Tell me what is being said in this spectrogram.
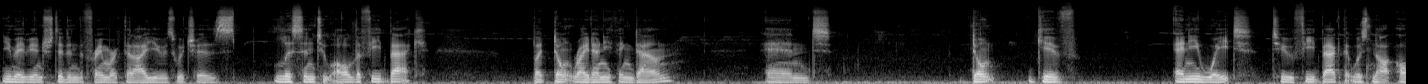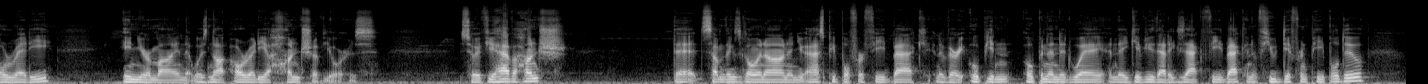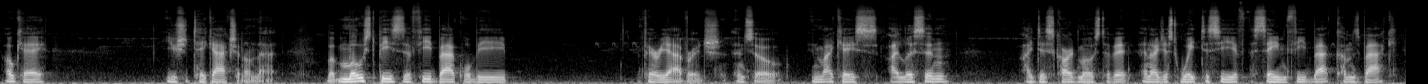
you may be interested in the framework that I use, which is listen to all the feedback, but don't write anything down and don't give any weight to feedback that was not already in your mind, that was not already a hunch of yours. So if you have a hunch that something's going on and you ask people for feedback in a very open open-ended way and they give you that exact feedback and a few different people do, okay, you should take action on that. But most pieces of feedback will be very average. And so in my case, I listen, I discard most of it, and I just wait to see if the same feedback comes back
